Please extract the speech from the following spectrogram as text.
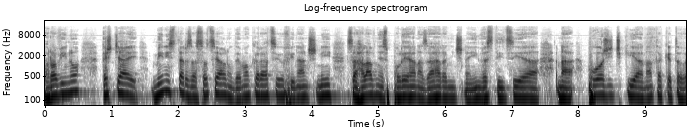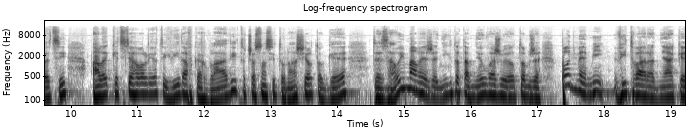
rovinu. Ešte aj minister za sociálnu demokraciu finančný sa hlavne spolieha na zahraničné investície a na pôžičky a na takéto veci, ale keď ste hovorili o tých výdavkách vlády, to, čo som si tu našiel, to G, to je zaujímavé, že nikto tam neuvažuje o tom, že poďme my vytvárať nejaké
